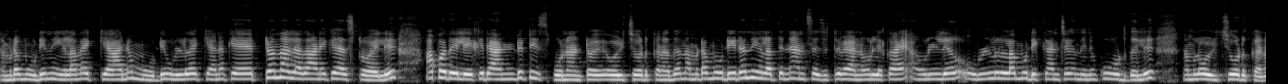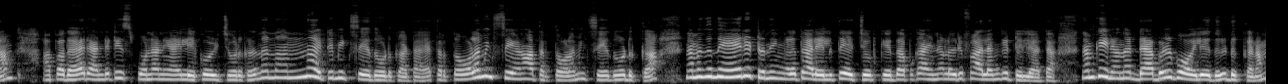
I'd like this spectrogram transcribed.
നമ്മുടെ മുടി നീളം വെക്കാനും മുടി ഉള്ളു വെക്കാനൊക്കെ ഏറ്റവും നല്ലതാണ് ഈ കാസ്റ്റർ ഓയിൽ അപ്പോൾ അതിലേക്ക് രണ്ട് ടീസ്പൂണാണ് കേട്ടോ ഒഴിച്ചു കൊടുക്കുന്നത് നമ്മുടെ മുടിയുടെ നീളത്തിനനുസരിച്ചിട്ട് വേണം ഉള്ളിൽ ഉള്ളിൽ ഉള്ളിലുള്ള മുടിക്കാൻ വെച്ചാൽ ഇതിന് കൂടുതൽ നമ്മൾ ഒഴിച്ചു കൊടുക്കണം. അപ്പോൾ അതായത് രണ്ട് ടീസ്പൂണാണ് ഞാൻ ഇതിലേക്ക് ഒഴിച്ചു കൊടുക്കുന്നത് എന്നിട്ട് നന്നായിട്ട് മിക്സ് ചെയ്ത് കൊടുക്കുക കേട്ടോ എത്രത്തോളം മിക്സ് ചെയ്യണോ അത്രത്തോളം മിക്സ് ചെയ്ത് കൊടുക്കുക നമുക്ക് നേരിട്ട് നിങ്ങൾ തലയിൽ തേച്ച് കൊടുക്കരുത്. അപ്പോൾ അതിനുള്ള ഒരു ഫലം കിട്ടില്ല കേട്ടോ. നമുക്ക് ഇതിനൊന്ന് ഡബിൾ ബോയിൽ ചെയ്ത് എടുക്കണം.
